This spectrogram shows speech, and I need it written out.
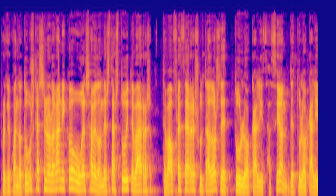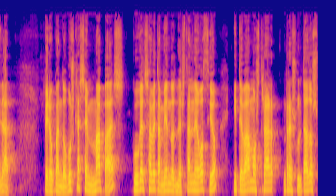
Porque cuando tú buscas en orgánico, Google sabe dónde estás tú y te va, a te va a ofrecer resultados de tu localización, de tu localidad. Pero cuando buscas en mapas, Google sabe también dónde está el negocio y te va a mostrar resultados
